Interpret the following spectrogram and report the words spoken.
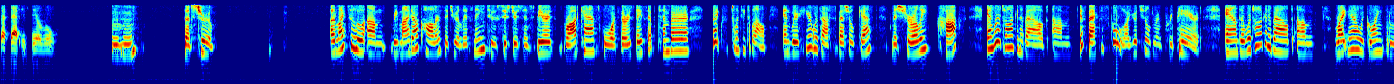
that that is their role. Mhm. That's true. I'd like to um, remind our callers that you're listening to Sisters in Spirits broadcast for Thursday, September 6, 2012. And we're here with our special guest, Ms. Shirley Cox. And we're talking about um, it's back to school. Are your children prepared? And uh, we're talking about um, right now we're going through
